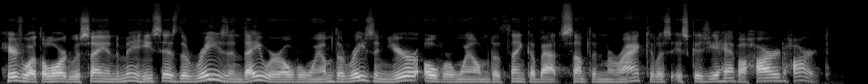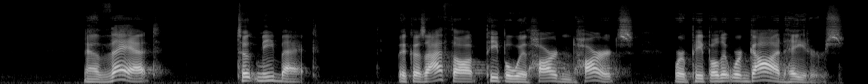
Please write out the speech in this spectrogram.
here's what the Lord was saying to me. He says, The reason they were overwhelmed, the reason you're overwhelmed to think about something miraculous is because you have a hard heart. Now that took me back because I thought people with hardened hearts were people that were God haters.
